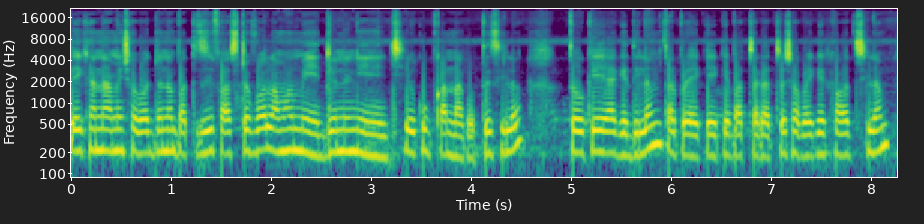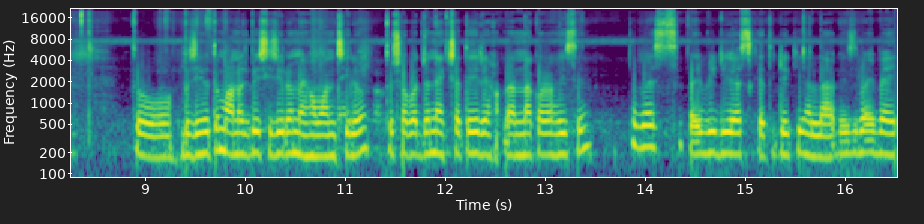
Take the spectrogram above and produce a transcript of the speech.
তো এখানে আমি সবার জন্য পাতেছি ফার্স্ট অফ অল আমার মেয়ের জন্য নিয়ে নিয়েছি, ও খুব কান্না করতেছিল। তো ওকে আগে দিলাম, তারপরে একে একে বাচ্চা কাচ্চা সবাইকে খাওয়াচ্ছিলাম। তো যেহেতু মানুষ বেশি ছিল, মেহমান ছিল, তো সবার জন্য একসাথেই রান্না করা হয়েছে। তো ব্যাস, তাই ভিডিও আজকে এতটুকু আল্লাহ হাফিজ বাই বাই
